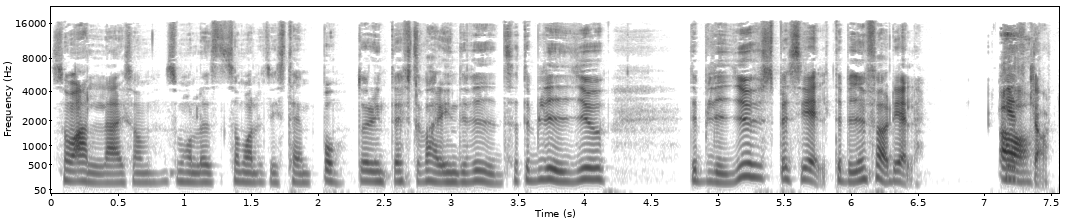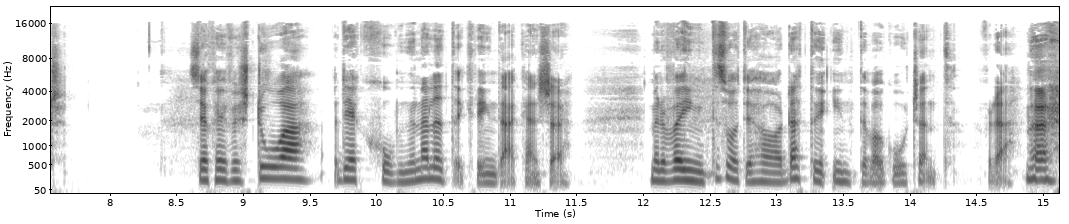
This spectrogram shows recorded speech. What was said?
Som alla liksom, som, håller, som håller ett visst tempo. Då är det inte efter varje individ. Så det blir ju, det blir ju speciellt, det blir en fördel. Helt Ja. klart. Så jag kan ju förstå reaktionerna lite kring det kanske. Men det var inte så att jag hörde att det inte var godkänt för det. Nej,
